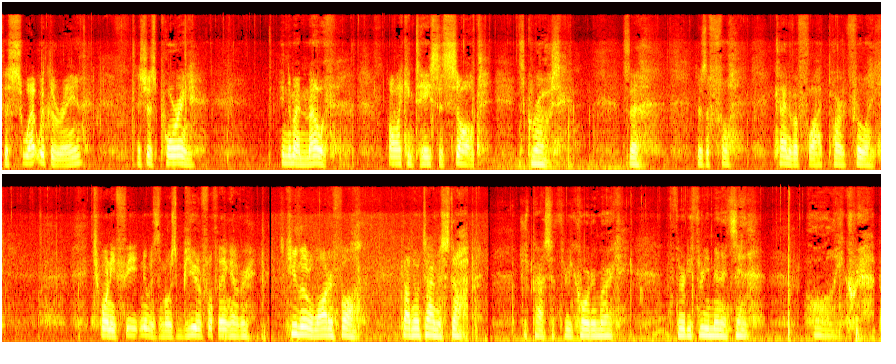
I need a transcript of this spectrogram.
The sweat with the rain it's just pouring into my mouth. All I can taste is salt. It's gross. So there's a fl- kind of a flat part for like 20 feet, and it was the most beautiful thing ever. It's a cute little waterfall. Got no time to stop. Just past the three quarter mark. 33 minutes in. Holy crap.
